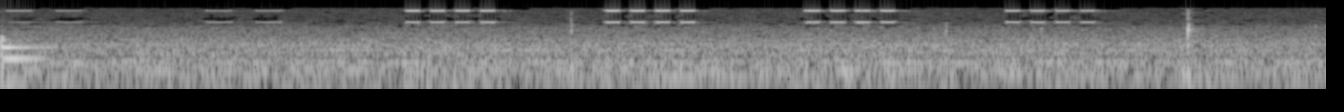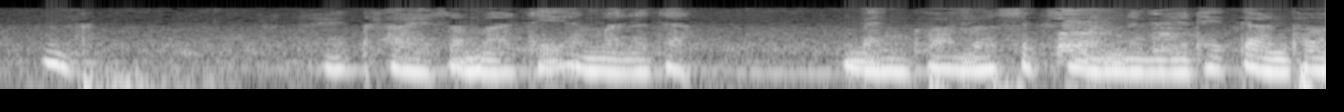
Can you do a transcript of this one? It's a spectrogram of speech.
ให้คลายสมาธิมานะจ๊ะแบ่งความรู้สึกส่วนหนึ่งอยู่ที่การภาว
